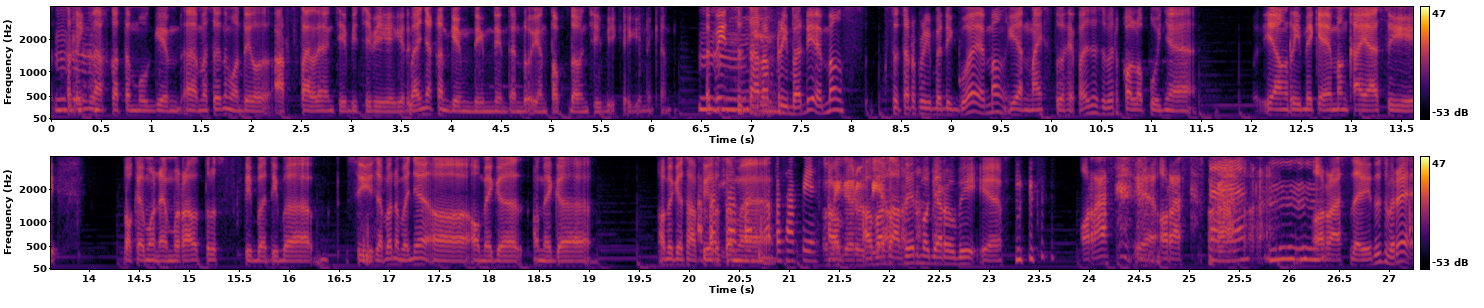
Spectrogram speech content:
Mhm. sering lah ketemu game, eh, maksudnya model art style yang cibi-cibi kayak gitu. Banyak kan game di Nintendo yang top down cibi kayak gini kan. Tapi Mm-mm. secara Mm. pribadi emang, secara pribadi gue emang ya nice to have aja sebenarnya kalau punya yang remake ya emang kayak si Pokemon Emerald terus tiba-tiba si siapa namanya eh, Omega Omega Omega Sapphire apa, sama apa, apa Sapphire? Omega Ruby, apa Alpha Sapphire Sapphire. Omega Ruby ya. Oras ya, Oras. Oras, oras. Oras dari itu sebenarnya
